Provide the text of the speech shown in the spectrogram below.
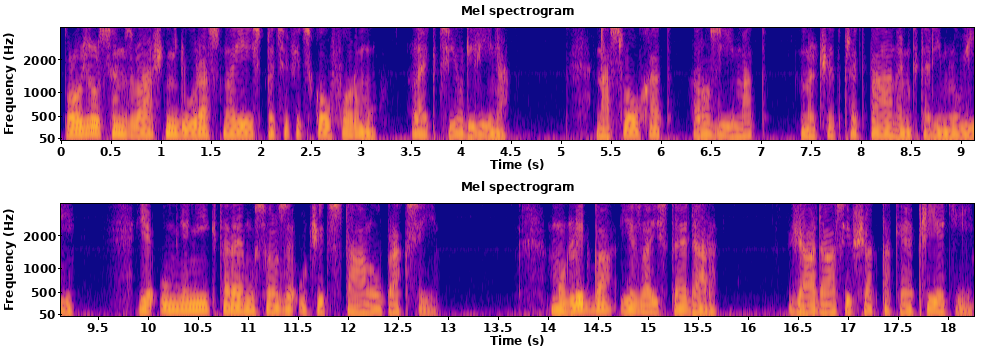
položil jsem zvláštní důraz na její specifickou formu, lekcio divina. Naslouchat, rozjímat, mlčet před pánem, který mluví, je umění, kterému se lze učit stálou praxí. Modlitba je zajisté dar. Žádá si však také přijetí.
